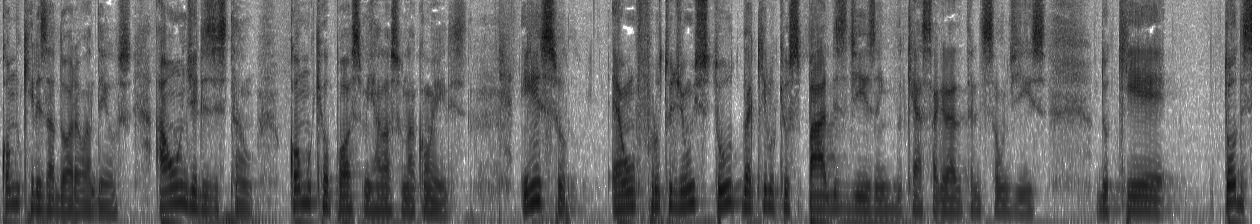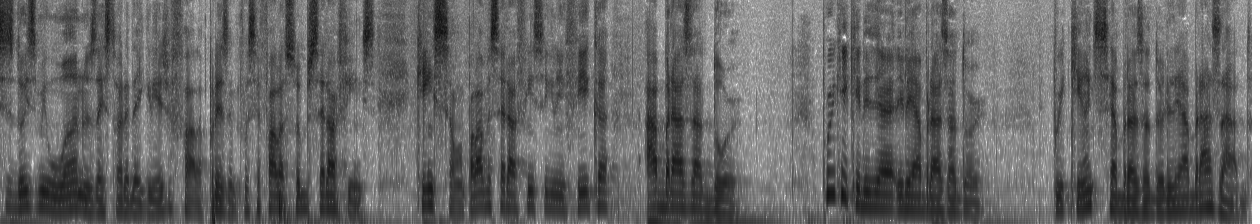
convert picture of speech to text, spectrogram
Como que eles adoram a Deus? Aonde eles estão? Como que eu posso me relacionar com eles? Isso é um fruto de um estudo daquilo que os padres dizem, do que a Sagrada Tradição diz, do que todos esses dois mil anos da história da igreja fala. Por exemplo, você fala sobre os serafins. Quem são? A palavra serafim significa abrasador. Por que, que ele, é, ele é abrasador? Porque antes de ser abrasador, ele é abrasado.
